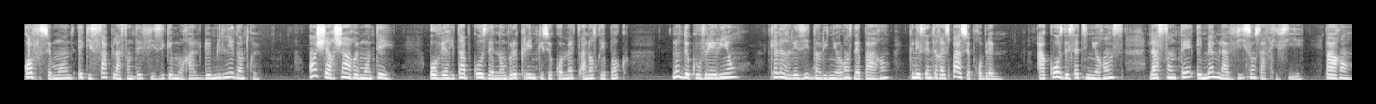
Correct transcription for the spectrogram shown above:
qu'offre ce monde et qui sapent la santé physique et morale de milliers d'entre eux. En cherchant à remonter aux véritables causes des nombreux crimes qui se commettent à notre époque, nous découvririons qu'elles résident dans l'ignorance des parents qui ne s'intéressent pas à ce problème. À cause de cette ignorance, la santé et même la vie sont sacrifiées. Parents,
